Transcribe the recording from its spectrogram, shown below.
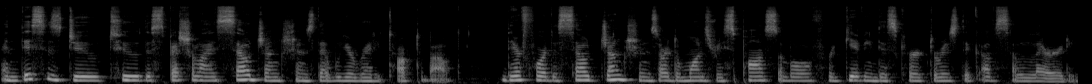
and this is due to the specialized cell junctions that we already talked about. Therefore, the cell junctions are the ones responsible for giving this characteristic of cellularity.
